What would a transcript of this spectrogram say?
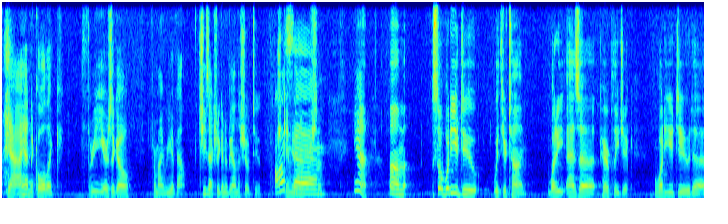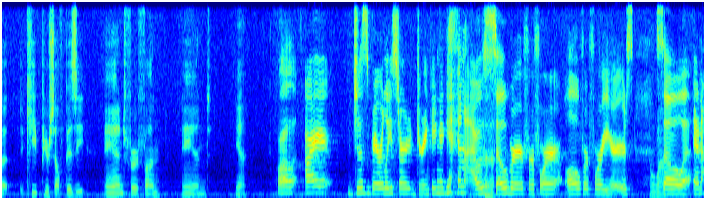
yeah, I had Nicole like three years ago for my reeval. She's actually going to be on the show too. Awesome. She gave me her number. So, yeah. Um, so what do you do with your time? What do you, as a paraplegic? What do you do to keep yourself busy and for fun? And yeah, Well, I just barely started drinking again. I was sober for four over four years. Oh, wow. So, and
